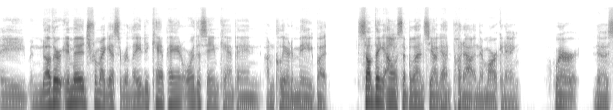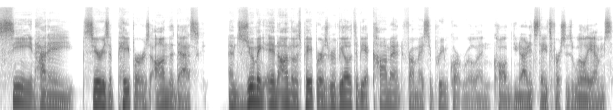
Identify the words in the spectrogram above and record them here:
a another image from, I guess, a related campaign or the same campaign, unclear to me, but something else that Balenciaga had put out in their marketing, where the scene had a series of papers on the desk, and zooming in on those papers revealed it to be a comment from a Supreme Court ruling called United States versus Williams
